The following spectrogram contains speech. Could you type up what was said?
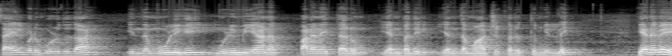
செயல்படும் பொழுதுதான் இந்த மூலிகை முழுமையான பலனை தரும் என்பதில் எந்த மாற்று கருத்தும் இல்லை. எனவே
